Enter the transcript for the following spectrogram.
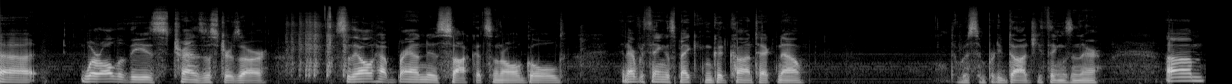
uh, where all of these transistors are. So they all have brand new sockets and they're all gold. And everything is making good contact now. There was some pretty dodgy things in there. Um,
